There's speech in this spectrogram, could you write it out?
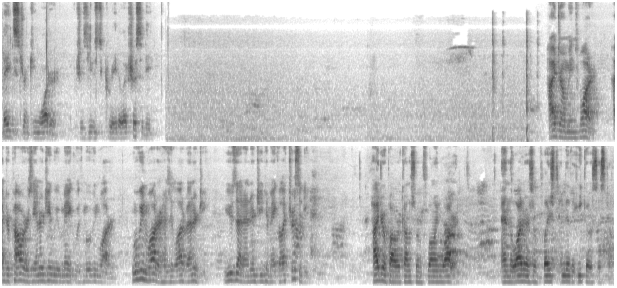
makes drinking water, which is used to create electricity. Hydro means water. Hydropower is the energy we make with moving water. Moving water has a lot of energy. We use that energy to make electricity. Hydropower comes from flowing water, and the water is replaced into the ecosystem.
